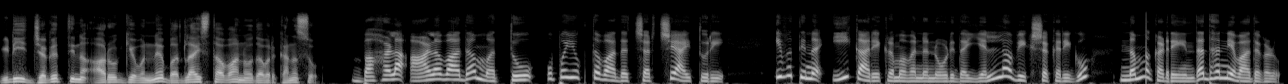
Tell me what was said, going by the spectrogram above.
ಇಡೀ ಜಗತ್ತಿನ ಆರೋಗ್ಯವನ್ನೇ ಬದಲಾಯಿಸ್ತಾವ ಅನ್ನೋದವರ ಕನಸು. ಬಹಳ ಆಳವಾದ ಮತ್ತು ಉಪಯುಕ್ತವಾದ ಚರ್ಚೆ ಆಯ್ತು ರೀ. ಇವತ್ತಿನ ಈ ಕಾರ್ಯಕ್ರಮವನ್ನ ನೋಡಿದ ಎಲ್ಲ ವೀಕ್ಷಕರಿಗೂ ನಮ್ಮ ಕಡೆಯಿಂದ ಧನ್ಯವಾದಗಳು.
